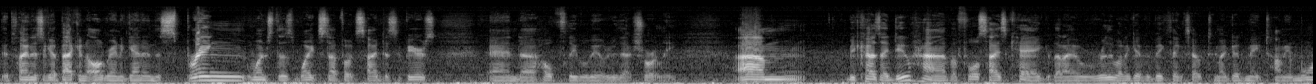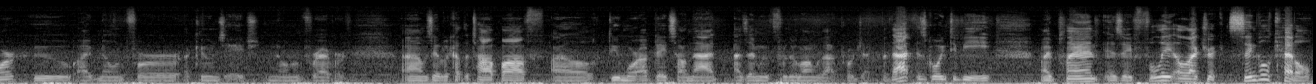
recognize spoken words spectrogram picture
the plan is to get back into all grain again in the spring once this white stuff outside disappears, and uh, hopefully we'll be able to do that shortly. Um, because I do have a full-size keg that I really want to give a big thanks out to my good mate Tommy Moore, who I've known for a coon's age, known him forever. Um, I was able to cut the top off. I'll do more updates on that as I move further along with that project. But that is going to be my plan is a fully electric single kettle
